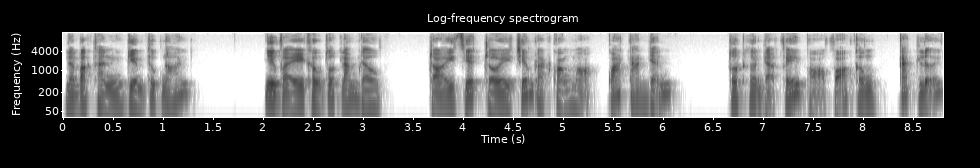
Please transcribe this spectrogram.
Lâm Bắc Thần nghiêm túc nói, "Như vậy không tốt lắm đâu, trói giết rồi chiếm đoạt khoang mỏ quá tàn nhẫn, tốt hơn là phế bỏ võ công, cắt lưỡi,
